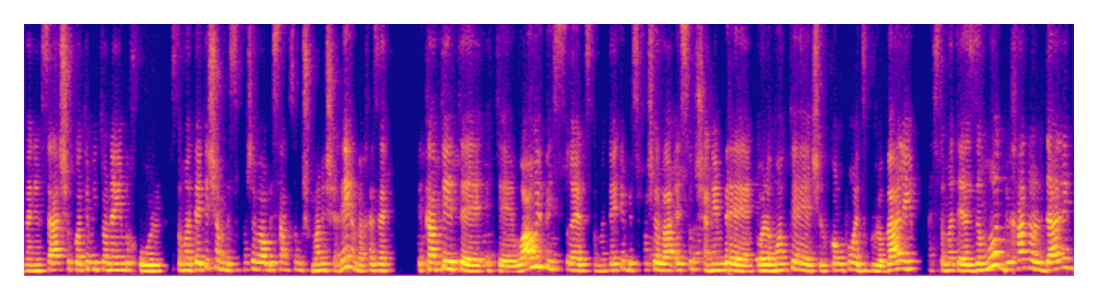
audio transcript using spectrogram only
ואני עושה השקות עם עיתונאים בחו"ל. זאת אומרת, הייתי שם בסופו של דבר בסמסונג שמונה שנים, ואחרי זה הקמתי את, אה, את אה, וואוי בישראל, זאת אומרת הייתי בסופו של דבר עשר שנים בעולמות אה, של קורפורטס גלובליים, זאת אומרת היזמות בכלל נולדה לי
